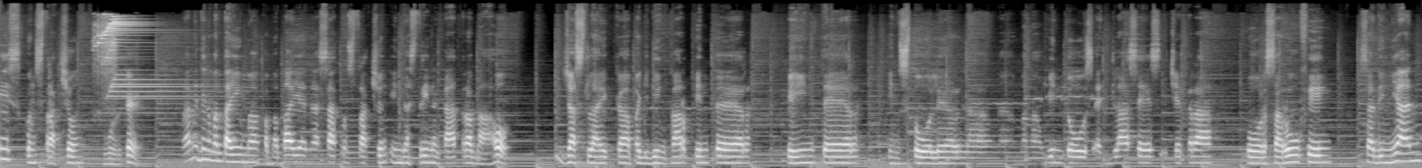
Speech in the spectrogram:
is construction worker. Marami din naman tayong mga kababayan na sa construction industry nagtatrabaho. Just like uh, pagiging carpenter, painter, installer ng uh, mga windows and glasses, etc. Or sa roofing. Sa din yan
